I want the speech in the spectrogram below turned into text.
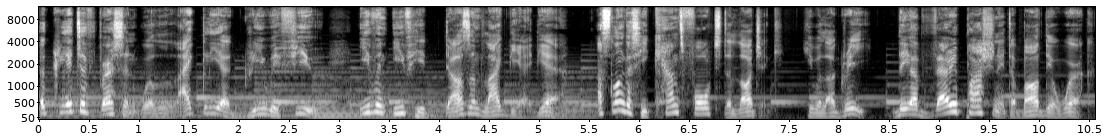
a creative person will likely agree with you even if he doesn't like the idea. As long as he can't fault the logic, he will agree. They are very passionate about their work.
